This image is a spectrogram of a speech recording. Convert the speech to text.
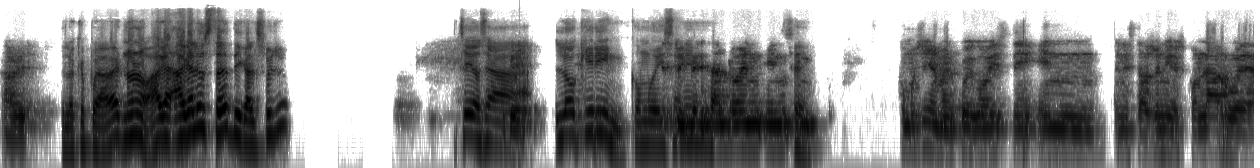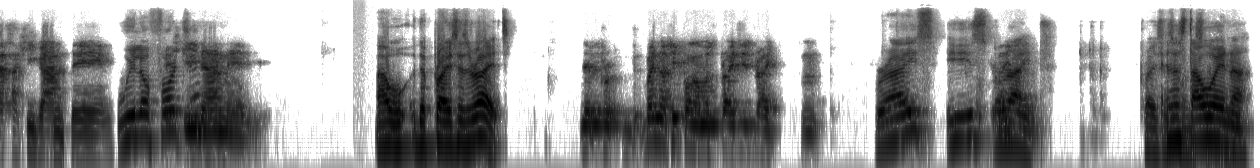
A ver. De lo que pueda haber. No, no, hágale usted, diga el suyo. Sí, o sea, okay. como dicen. Estoy pensando en, ¿Cómo se llama el juego este en, en Estados Unidos con la rueda esa gigante? Wheel of Fortune. Ah, The Price is Right. bueno, sí, pongamos Price is Right. Mm. Price is Right. Esa está buena.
